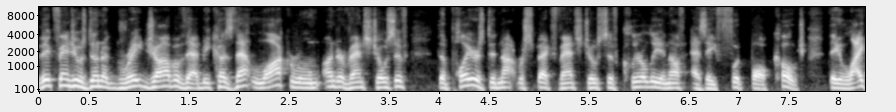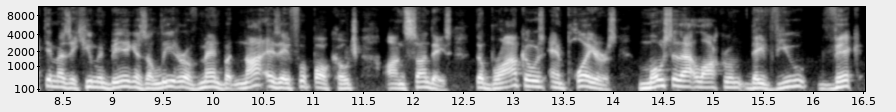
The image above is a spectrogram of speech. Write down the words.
Vic Fangio has done a great job of that because that locker room under Vance Joseph, the players did not respect Vance Joseph clearly enough as a football coach. They liked him as a human being, as a leader of men, but not as a football coach on Sundays. The Broncos and players, most of that locker room, they view Vic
